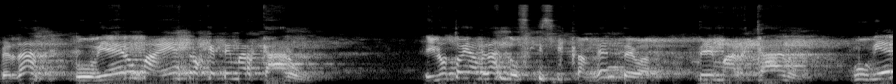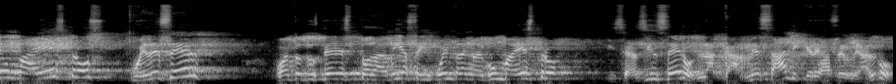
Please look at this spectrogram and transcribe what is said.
¿verdad? Hubieron maestros que te marcaron. Y no estoy hablando físicamente. Te marcaron. Hubieron maestros, puede ser. ¿Cuántos de ustedes todavía se encuentran en algún maestro? Y sean sinceros, la carne sale y quieres hacerle algo.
